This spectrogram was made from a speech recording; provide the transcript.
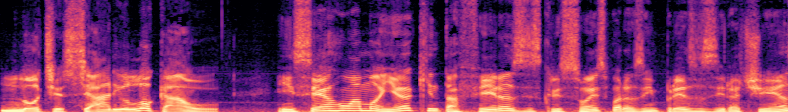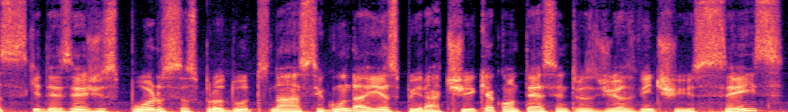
Noticiário Local. Encerram amanhã, quinta-feira, as inscrições para as empresas iratienses que desejam expor os seus produtos na segunda Expo Irati, que acontece entre os dias 26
